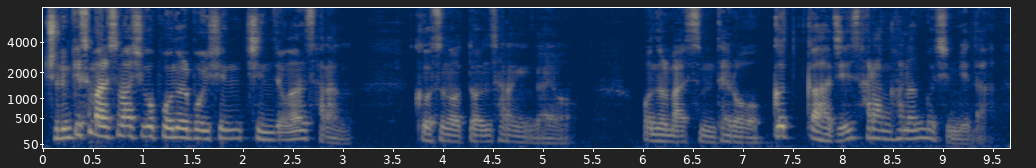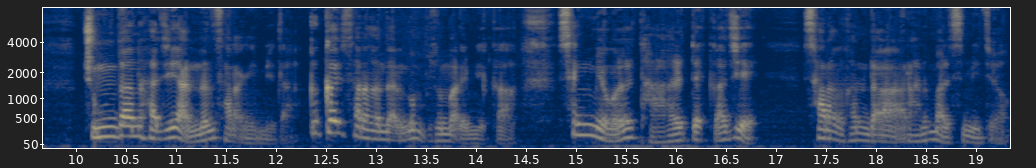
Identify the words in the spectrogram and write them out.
주님께서 말씀하시고 본을 보이신 진정한 사랑, 그것은 어떤 사랑인가요? 오늘 말씀대로 끝까지 사랑하는 것입니다. 중단하지 않는 사랑입니다. 끝까지 사랑한다는 건 무슨 말입니까? 생명을 다할 때까지 사랑한다라는 말씀이죠.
